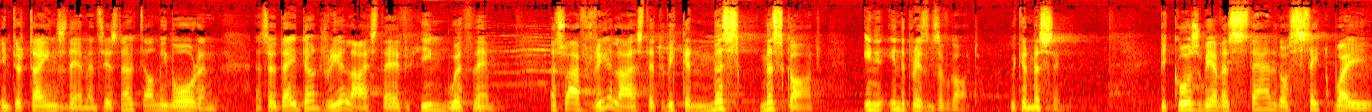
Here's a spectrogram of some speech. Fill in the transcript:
entertains them and says, No, tell me more. And, and so they don't realize they have Him with them. And so I've realized that we can miss, miss God in, in the presence of God. We can miss Him. Because we have a standard or set way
